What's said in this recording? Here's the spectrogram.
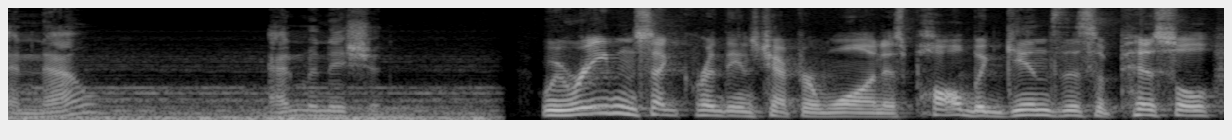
And now, admonition. We read in 2 Corinthians chapter 1 as Paul begins this epistle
